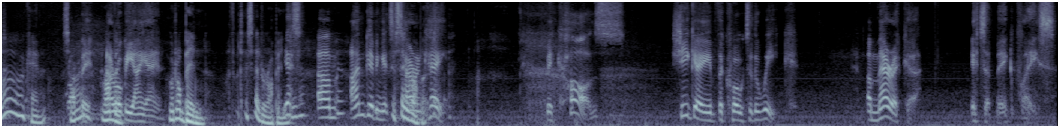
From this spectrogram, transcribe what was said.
Oh, okay. That's right. Robin. R O B I N. Robin. I thought I said Robin. Yes, um, I'm giving it to Taryn Robert. Kay because she gave the quote of the week. America, it's a big place.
